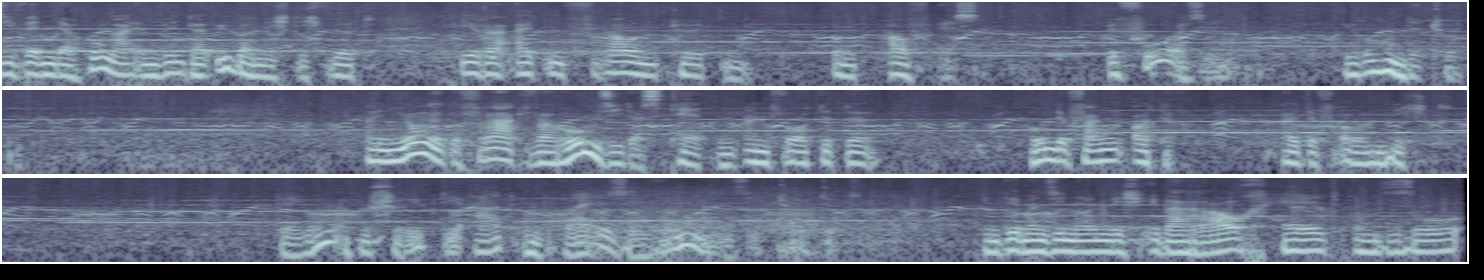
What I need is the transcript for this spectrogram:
sie, wenn der Hunger im Winter übermächtig wird, ihre alten Frauen töten und aufessen, bevor sie ihre Hunde töten. Ein Junge gefragt, warum sie das täten, antwortete, Hunde fangen Otter, alte Frauen nicht. Der Junge beschrieb die Art und Weise, wie man sie tötet, indem man sie nämlich über Rauch hält und so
